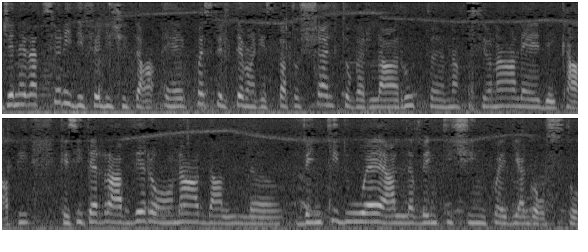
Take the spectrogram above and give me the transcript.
Generazioni di felicità, eh, questo è il tema che è stato scelto per la route nazionale dei capi che si terrà a Verona dal 22 al 25 di agosto.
